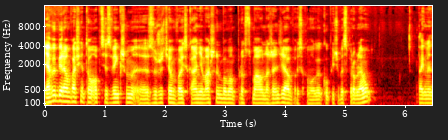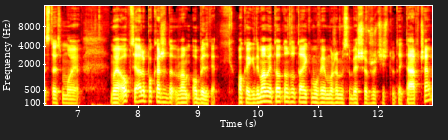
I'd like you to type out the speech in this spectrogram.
Ja wybieram właśnie tą opcję z większym e, zużyciem wojska, a nie maszyn, bo mam po prostu mało narzędzi, a wojsko mogę kupić bez problemu. Tak więc to jest moje, moja opcja, ale pokażę Wam obydwie. Ok, gdy mamy to, no to tak jak mówię, możemy sobie jeszcze wrzucić tutaj tarczę.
